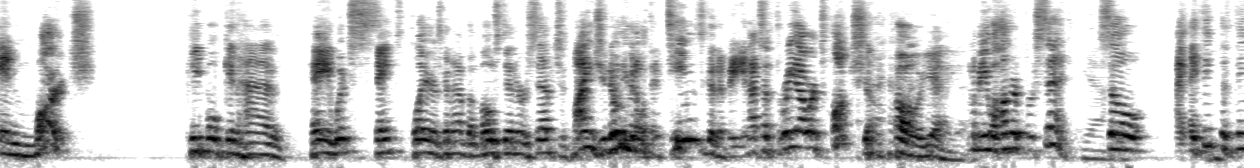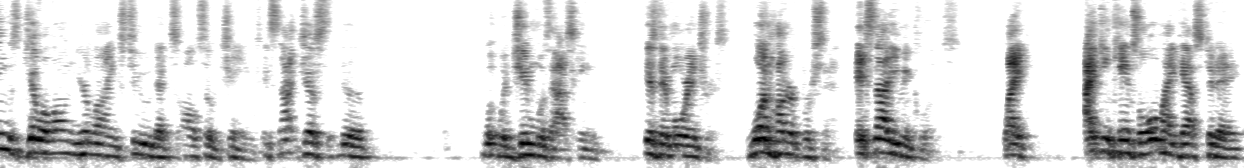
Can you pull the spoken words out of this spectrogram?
In March, people can have, hey, which Saints player is going to have the most interceptions? Mind you, you don't even know what the team's going to be, and that's a three-hour talk show. Oh yeah, yeah. I mean, 100%. Yeah. So I, I think the things, Joe, along your lines too, that's also changed. It's not just the what, what Jim was asking. Is there more interest? 100%. It's not even close. Like, I can cancel all my guests today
